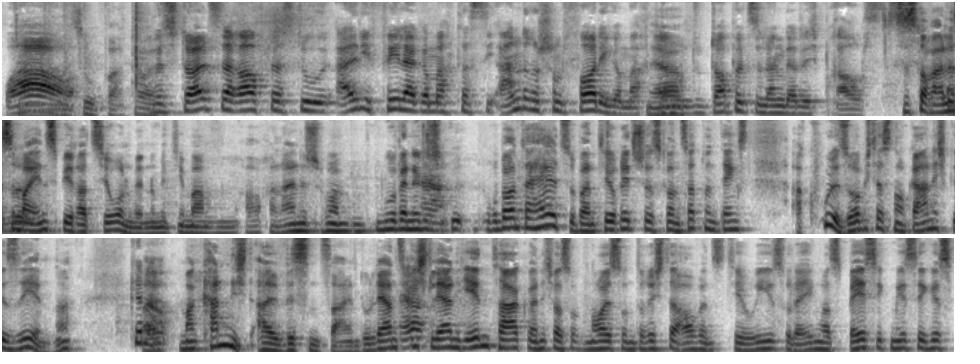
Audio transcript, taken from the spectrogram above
Wow. Ja, super, toll. Du bist stolz darauf, dass du all die Fehler gemacht hast, die andere schon vor dir gemacht ja. haben und du doppelt so lange dadurch brauchst. Das ist doch alles also, immer Inspiration, wenn du mit jemandem auch alleine schon mal, nur wenn du ja. dich darüber unterhältst, über ein theoretisches Konzept und denkst, ah cool, so habe ich das noch gar nicht gesehen. Ne? Genau. Weil man kann nicht allwissend sein. Du lernst, ich lerne jeden Tag, wenn ich was Neues unterrichte, auch wenn es Theorie ist oder irgendwas Basic-mäßiges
